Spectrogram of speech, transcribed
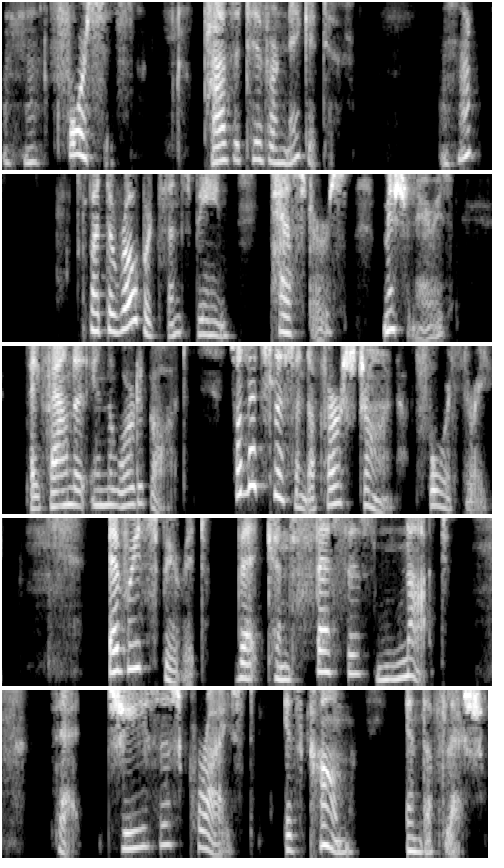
mm-hmm. forces, positive or negative. Mm-hmm. But the Robertsons, being pastors, missionaries, they found it in the Word of God. So let's listen to 1 John 4 3. Every spirit that confesses not that Jesus Christ is come in the flesh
